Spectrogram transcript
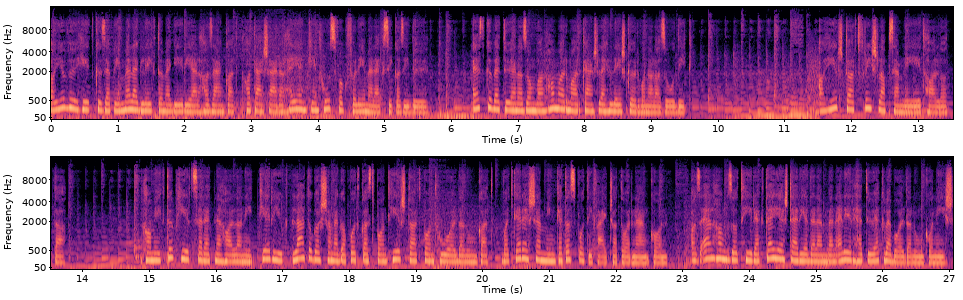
A jövő hét közepén meleg légtömeg éri el hazánkat, hatására helyenként 20 fok fölé melegszik az idő. Ezt követően azonban hamar markáns lehűlés körvonalazódik. A Hírstart friss lapszemléjét hallotta. Ha még több hírt szeretne hallani, kérjük, látogassa meg a podcast.hírstart.hu oldalunkat, vagy keressen minket a Spotify csatornánkon. Az elhangzott hírek teljes terjedelemben elérhetőek weboldalunkon is.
